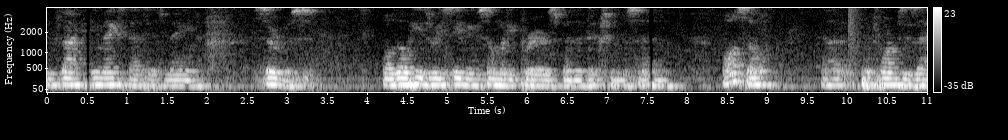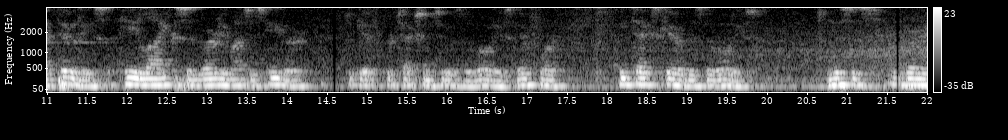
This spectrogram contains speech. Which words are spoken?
In fact, he makes that his main service. Although he's receiving so many prayers, benedictions, and also uh, performs his activities, he likes and very much is eager to give protection to his devotees. Therefore, he takes care of his devotees. And this is very,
